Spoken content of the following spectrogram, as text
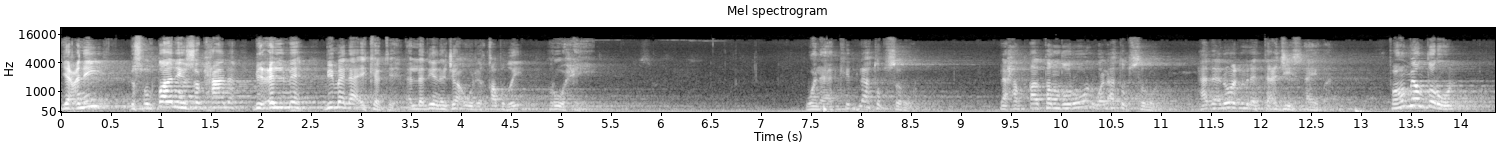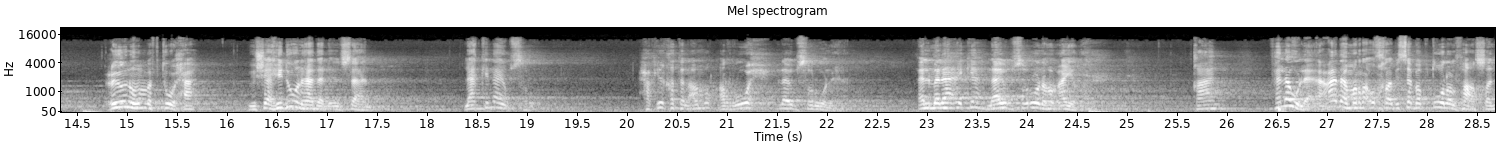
يعني بسلطانه سبحانه بعلمه بملائكته الذين جاءوا لقبض روحه. ولكن لا تبصرون. لاحظ؟ قال تنظرون ولا تبصرون. هذا نوع من التعجيز أيضا. فهم ينظرون عيونهم مفتوحة يشاهدون هذا الإنسان لكن لا يبصرون. حقيقة الأمر الروح لا يبصرونها. الملائكة لا يبصرونهم أيضا. قال فلولا أعاد مرة أخرى بسبب طول الفاصل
